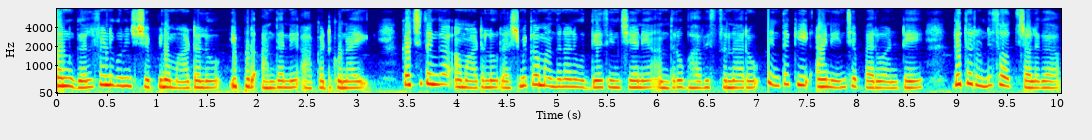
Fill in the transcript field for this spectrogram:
తన గర్ల్ ఫ్రెండ్ గురించి చెప్పిన మాటలు ఇప్పుడు అందరినీ ఆకట్టుకున్నాయి. ఖచ్చితంగా ఆ మాటలు రష్మిక మందనాన్ని ఉద్దేశించి అని అందరూ భావిస్తున్నారు. ఇంతకీ ఆయన ఏం చెప్పారు అంటే గత రెండు సంవత్సరాలుగా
